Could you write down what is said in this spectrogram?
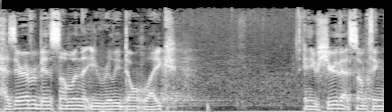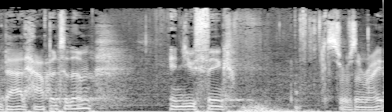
has there ever been someone that you really don't like? And you hear that something bad happened to them and you think serves them right.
